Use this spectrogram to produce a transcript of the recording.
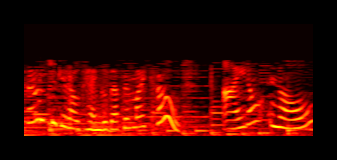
How did you get all tangled up in my coat? I don't know.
